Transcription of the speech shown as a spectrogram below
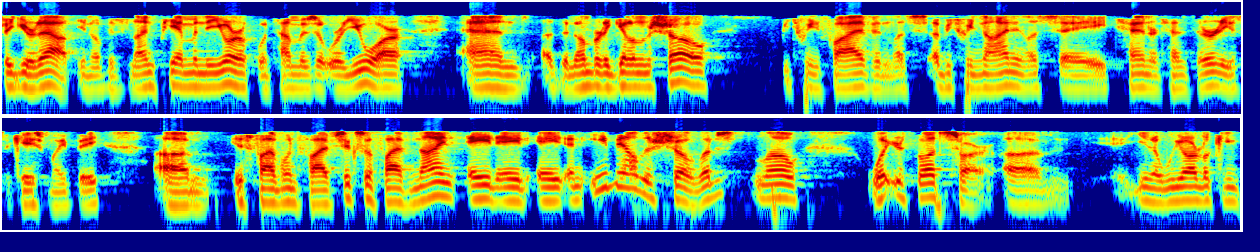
figure it out. You know, if it's 9 p.m. in New York, what time is it where you are? And uh, the number to get on the show between five and let's uh, between nine and let's say 10 or 10:30, as the case might be, um, is 515-605-9888. And email the show. Let us know what your thoughts are. Um, you know, we are looking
